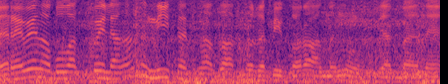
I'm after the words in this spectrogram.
Деревина була спиляна ну, місяць назад, може півтора, ну, якби не,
